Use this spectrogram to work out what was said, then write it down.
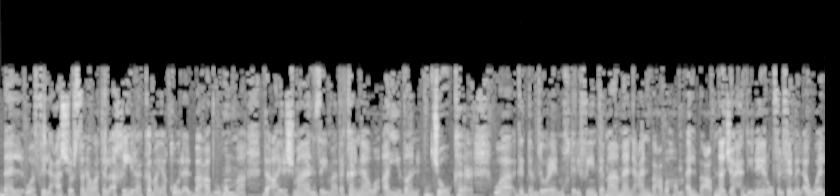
بل وفي العشر سنوات الأخيرة كما يقول البعض وهم The Irishman زي ما ذكرنا وأيضا جوكر وقدم دورين مختلفين تماما عن بعضهم البعض. نجح دينيرو في الفيلم الأول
